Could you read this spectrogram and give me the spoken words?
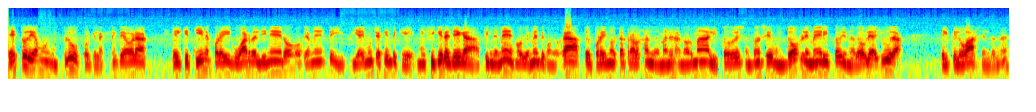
esto, digamos, es un plus, porque la gente ahora, el que tiene por ahí guarda el dinero, obviamente, y, y hay mucha gente que ni siquiera llega a fin de mes, obviamente, con los gastos, y por ahí no está trabajando de manera normal y todo eso, entonces es un doble mérito y una doble ayuda el que lo hace, ¿entendés?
